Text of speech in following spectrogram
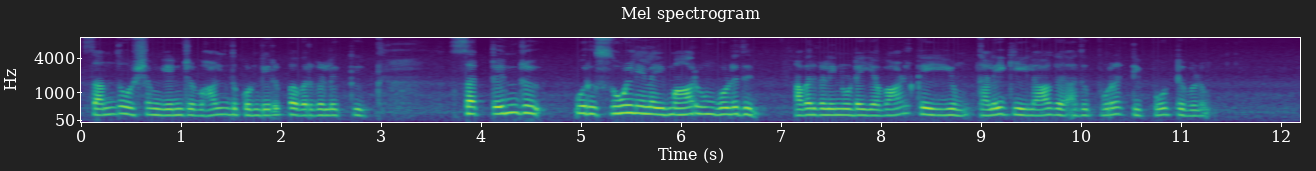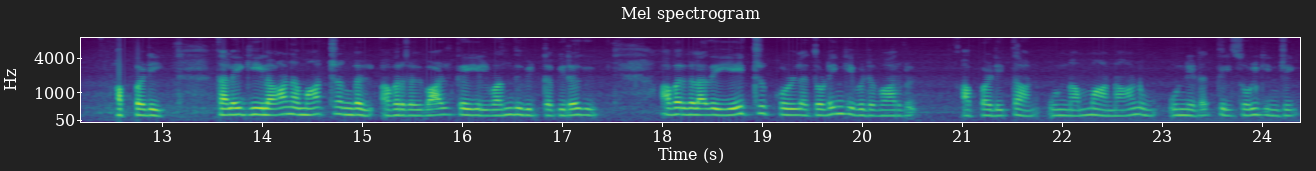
சந்தோஷம் என்று வாழ்ந்து கொண்டிருப்பவர்களுக்கு சட்டென்று ஒரு சூழ்நிலை மாறும் பொழுது அவர்களினுடைய வாழ்க்கையையும் தலைகீழாக அது புரட்டி போட்டுவிடும். அப்படி தலைகீழான மாற்றங்கள் அவர்கள் வாழ்க்கையில் வந்துவிட்ட பிறகு அவர்கள் அதை ஏற்றுக்கொள்ள தொடங்கி விடுவார்கள் அப்படித்தான் உன் அம்மா நானும் உன்னிடத்தில் சொல்கின்றேன்.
